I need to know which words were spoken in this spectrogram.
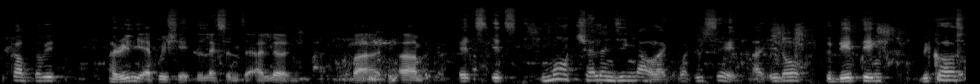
To come to it, I really appreciate the lessons that I learned. But um, it's it's more challenging now, like what you said, like you know, to dating because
